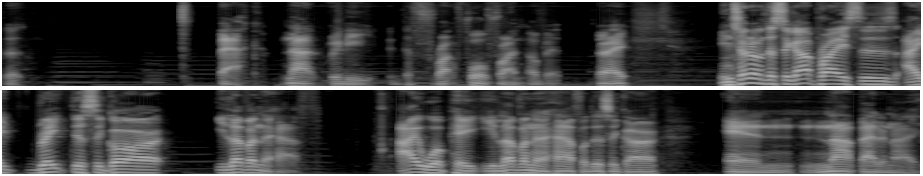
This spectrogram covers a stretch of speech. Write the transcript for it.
the back, not really the front forefront of it. Right. In terms of the cigar prices, I rate the cigar 11 and a half. I will pay 11 and a half for this cigar and not bad at night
